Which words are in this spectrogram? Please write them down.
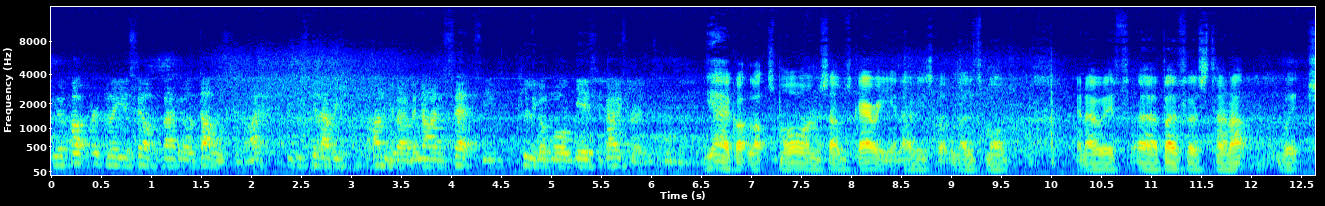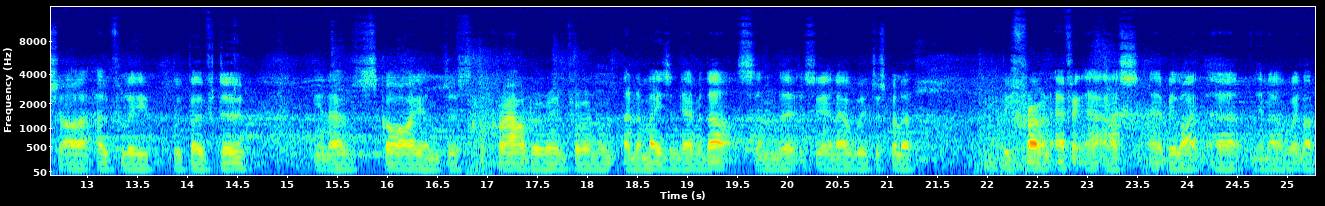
You- You're quite critical of yourself about your doubles tonight, but you still have 100 over nine sets. You've clearly got more gears to go through at this point. Yeah, got lots more, and so's Gary. You know, he's got loads more. You know, if uh, both of us turn up, which uh, hopefully we both do, you know, Sky and just the crowd are in for an, an amazing game of darts, and it's, you know, we're just gonna be throwing everything at us. It'd be like, uh, you know, we'll have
